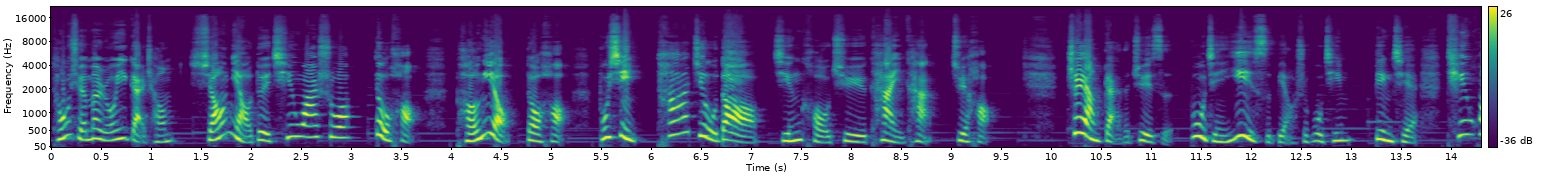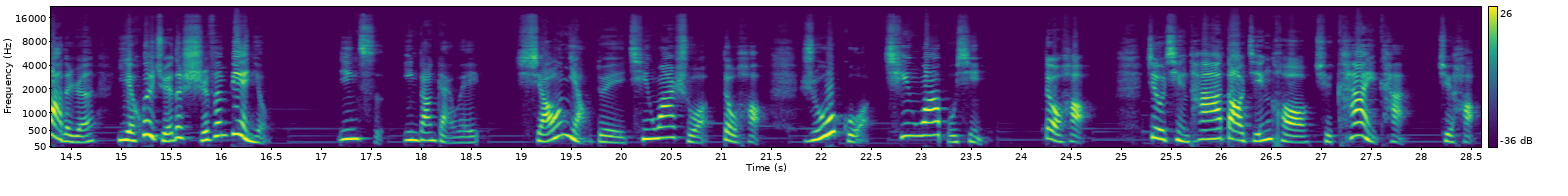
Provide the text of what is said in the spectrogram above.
同学们容易改成小鸟对青蛙说：“逗号，朋友，逗号，不信他就到井口去看一看。”句号，这样改的句子不仅意思表示不清。并且听话的人也会觉得十分别扭，因此应当改为：小鸟对青蛙说：“逗号，如果青蛙不信，逗号，就请他到井口去看一看。”句号。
